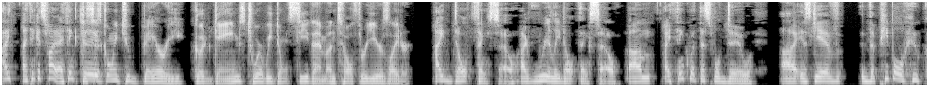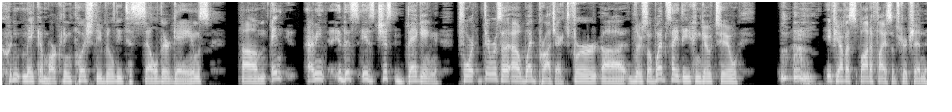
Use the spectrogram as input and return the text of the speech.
I, I think it's fine. I think This is going to bury good games to where we don't see them until three years later. I don't think so. I really don't think so. Um, I think what this will do uh, is give the people who couldn't make a marketing push the ability to sell their games. Um, and I mean, this is just begging for. There was a, a web project for. Uh, there's a website that you can go to if you have a Spotify subscription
